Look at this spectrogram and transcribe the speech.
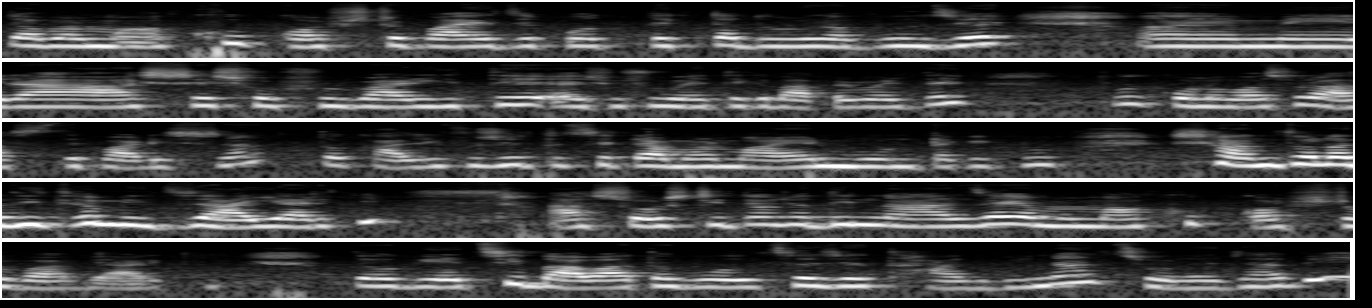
তো আমার মা খুব কষ্ট পায় যে প্রত্যেকটা দুর্গাপুজোয় মেয়েরা আসে শ্বশুর বাড়িতে শ্বশুর বাড়ি থেকে বাপের বাড়িতে। তুই কোনো বছর আসতে পারিস না। তো কালী পুজোতে সেটা আমার মায়ের মনটাকে একটু সান্ত্বনা দিতে আমি যাই আর কি। আর ষষ্ঠীতেও যদি না যাই, আমার মা খুব কষ্ট পাবে আর কি। তো গেছি, বাবা তো বলছে যে থাকবি না, চলে যাবি।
